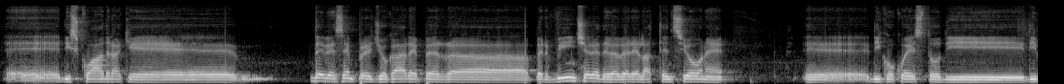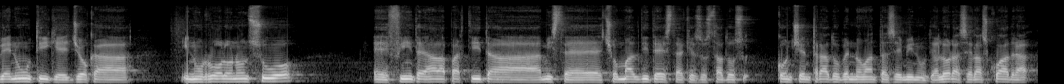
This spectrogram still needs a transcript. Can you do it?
eh, di squadra che deve sempre giocare per, uh, per vincere, deve avere l'attenzione, eh, dico questo, di, di Venuti che gioca in un ruolo non suo e finita la partita mister c'ho mal di testa che sono stato concentrato per 96 minuti. Allora se la squadra,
